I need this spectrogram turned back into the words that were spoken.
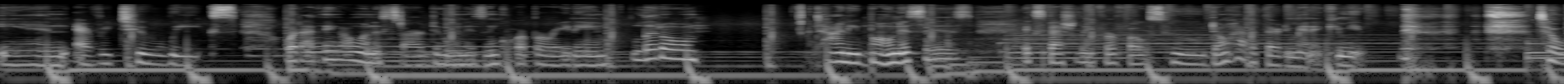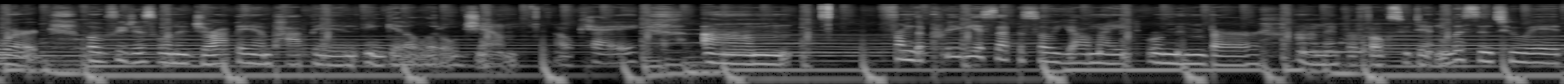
in every two weeks what i think i want to start doing is incorporating little tiny bonuses especially for folks who don't have a 30 minute commute to work folks who just want to drop in pop in and get a little gem okay um from the previous episode, y'all might remember, um, and for folks who didn't listen to it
